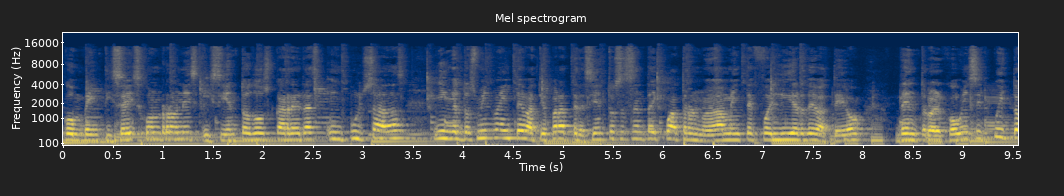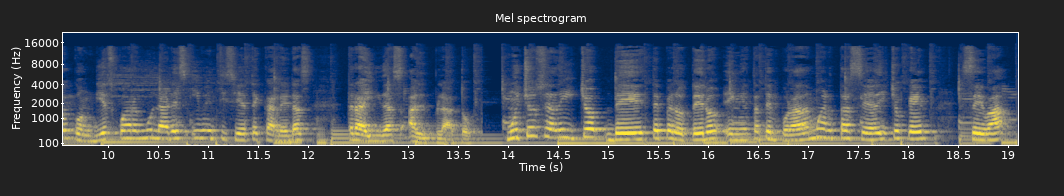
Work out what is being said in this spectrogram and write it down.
con 26 jonrones y 102 carreras impulsadas y en el 2020 batió para 364, nuevamente fue líder de bateo dentro del joven circuito con 10 cuadrangulares y 27 carreras traídas al plato. Mucho se ha dicho de este pelotero en esta temporada muerta, se ha dicho que se va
